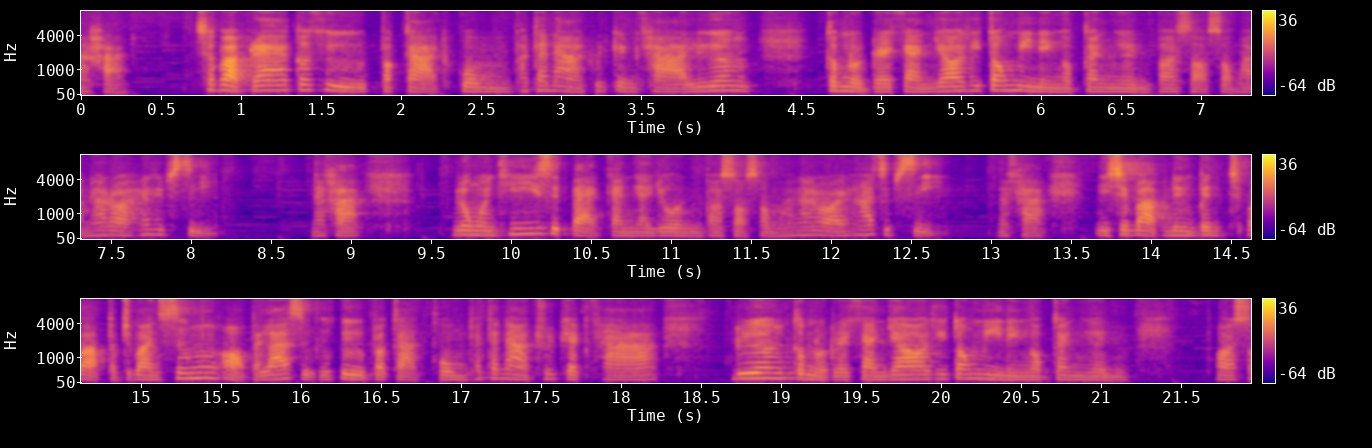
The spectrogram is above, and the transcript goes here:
นะคะ ฉบับแรกก็คือประกาศกรมพัฒนาธุรกิจการค้าเรื่องกำหนดรายการย่อที่ต้องมีในงบการเงินพศ 2554 นะคะ ลงวันที่ 28 กันยายน พศ 2554 นะคะ อีกฉบับหนึ่งเป็นฉบับปัจจุบันซึ่งออกไปล่าสุดก็คือประกาศกรมพัฒนาธุรกิจการค้า เรื่องกำหนดรายการย่อที่ต้องมีในงบการเงิน พศ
